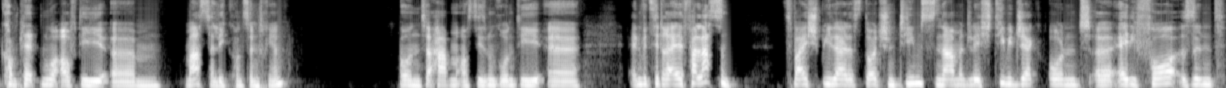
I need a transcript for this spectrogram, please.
komplett nur auf die ähm, Master League konzentrieren und haben aus diesem Grund die äh, NWC3L verlassen. Zwei Spieler des deutschen Teams, namentlich TB Jack und äh, 84, sind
